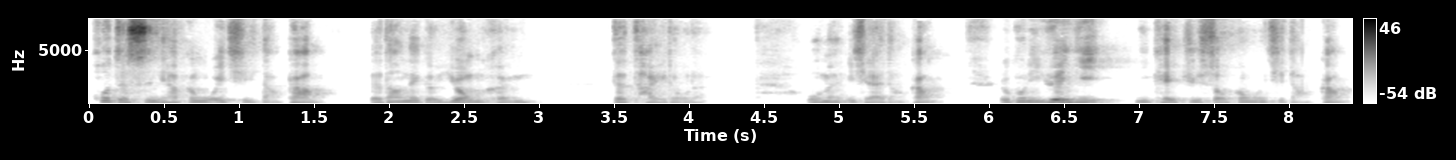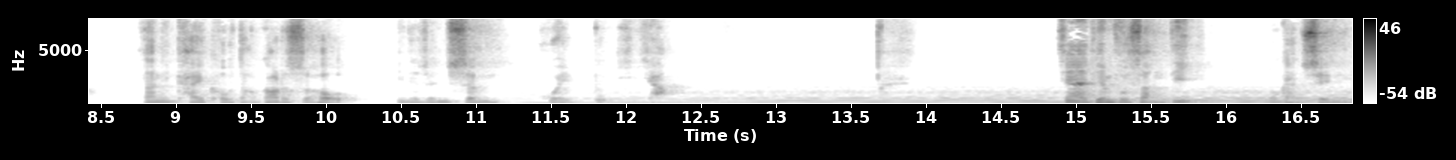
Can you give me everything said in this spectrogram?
或者是你要跟我一起祷告，得到那个永恒的 title 了？我们一起来祷告。如果你愿意，你可以举手跟我一起祷告。当你开口祷告的时候，你的人生会不一样。亲爱的天父上帝，我感谢你，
